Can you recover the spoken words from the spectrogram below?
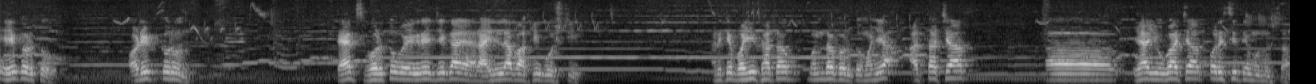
हे करतो ऑडिट करून टॅक्स भरतो वगैरे जे काय राहिलेल्या बाकी गोष्टी. आणि ते बही खातं बंद करतो. म्हणजे आताच्या ह्या युगाच्या परिस्थितीनुसार.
